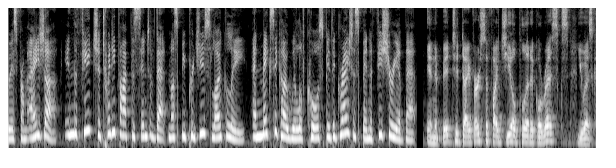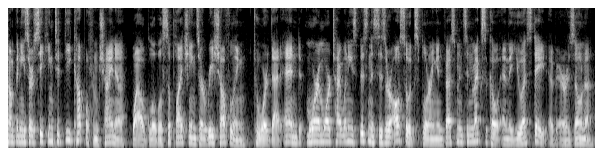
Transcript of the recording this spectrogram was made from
US from Asia? In the future, 25% of that must be produced locally, and Mexico will, of course, be the greatest beneficiary of that. In a bid to diversify geopolitical risks, U.S. companies are seeking to decouple from China, while global supply chains are reshuffling. Toward that end, more and more Taiwanese businesses are also exploring investments in Mexico and the U.S. state of Arizona.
